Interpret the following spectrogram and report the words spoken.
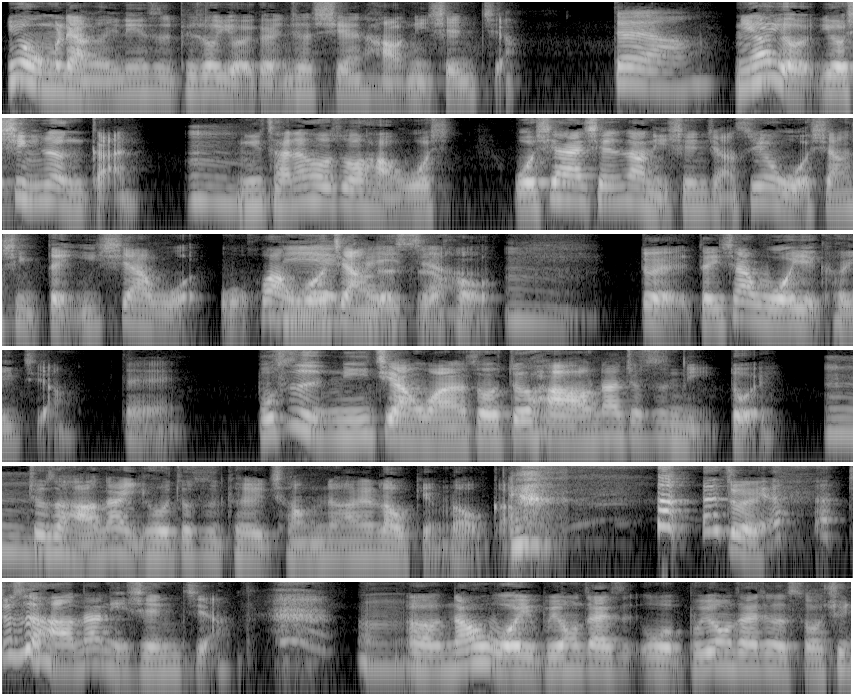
因为我们两个一定是，比如说有一个人就先好，你先讲，对啊，你要有有信任感，嗯，你才能够说好，我我现在先让你先讲，是因为我相信等一下我我换我讲的时候，嗯，对，等一下我也可以讲。对，不是你讲完的时候就好，那就是你对，嗯，就是好，那以后就是可以从那里唠梗绕岗，对，就是好，那你先讲，嗯。呃，然后我也不用在，我不用在这个时候去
